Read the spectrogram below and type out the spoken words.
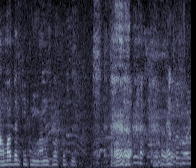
আমাদের কি তুই মানুষ ভাবতেছিস এত বড়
